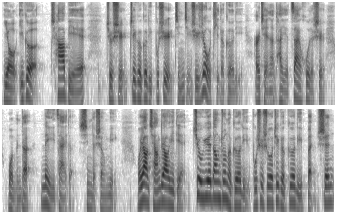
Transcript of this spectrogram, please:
有一个差别，就是这个割礼不是仅仅是肉体的割礼，而且呢，他也在乎的是我们的内在的新的生命。我要强调一点，旧约当中的割礼不是说这个割礼本身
